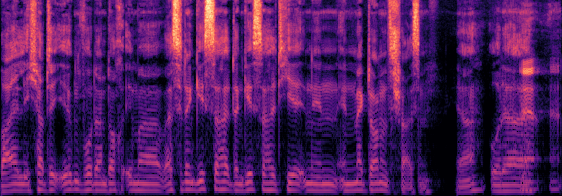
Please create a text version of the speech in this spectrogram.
Weil ich hatte irgendwo dann doch immer, weißt du, dann gehst du halt, dann gehst du halt hier in den in McDonalds scheißen, ja? Oder Ja, ja.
